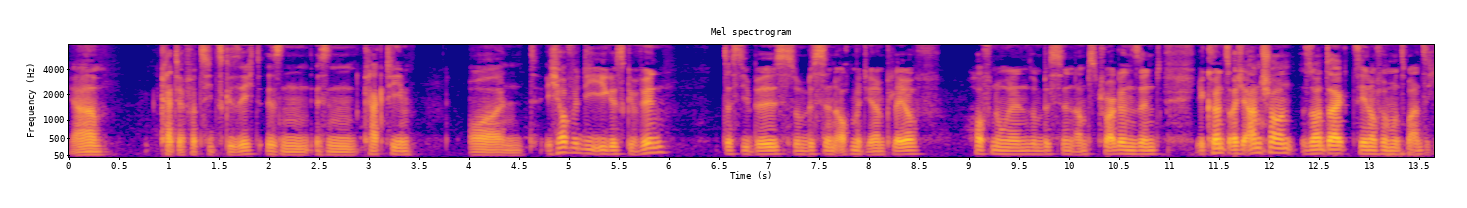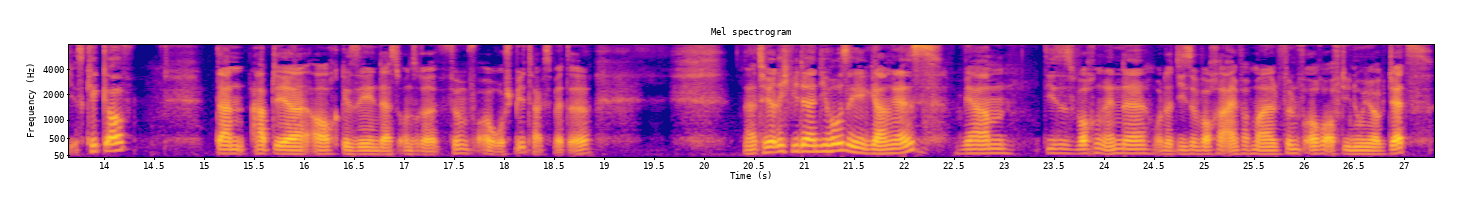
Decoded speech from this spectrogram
ja, Katja verzieht's Gesicht, ist ein, ist ein Kackteam. Und ich hoffe, die Eagles gewinnen, dass die Bills so ein bisschen auch mit ihren Playoff Hoffnungen so ein bisschen am struggeln sind. Ihr könnt es euch anschauen. Sonntag 10.25 Uhr ist Kickoff. Dann habt ihr auch gesehen, dass unsere 5 Euro Spieltagswette natürlich wieder in die Hose gegangen ist. Wir haben dieses Wochenende oder diese Woche einfach mal 5 Euro auf die New York Jets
